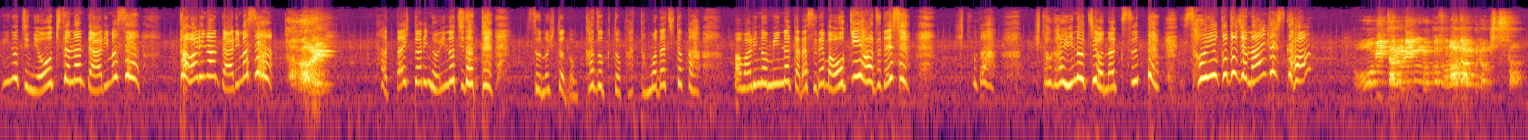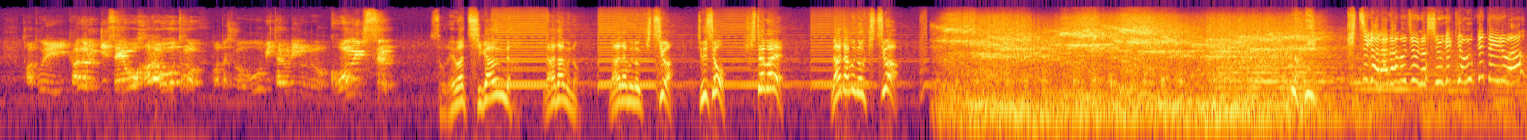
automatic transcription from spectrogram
命に大きさなんてありません。代わりなんてありません。たった一人の命だってその人の家族とか友達とか周りのみんなからすれば大きいはずです。人が人が命をなくすってそういうことじゃないですか？オービタルリングこそラダムの基地だたとえいかなる犠牲を払おうとも私はオービタルリングを攻撃する。それは違うんだ。ラダムのラダムの基地は重将引きたまえラダムの基地は。基地がラダム銃の襲撃を受けているわわ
